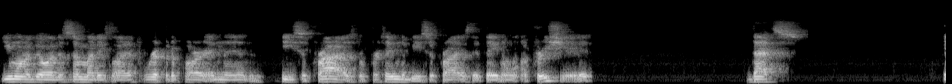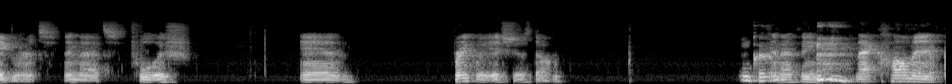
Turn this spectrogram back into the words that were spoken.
you want to go into somebody's life, rip it apart, and then be surprised or pretend to be surprised that they don't appreciate it, that's ignorance and that's foolish. And frankly, it's just dumb. Okay. And I think that comment,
